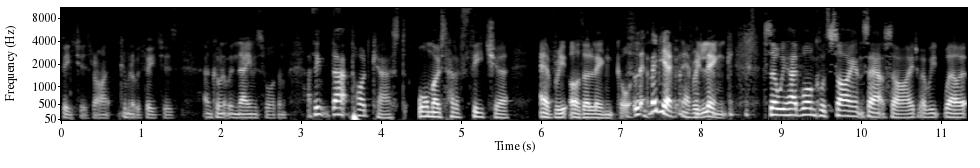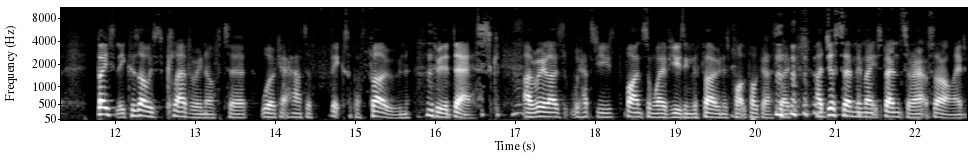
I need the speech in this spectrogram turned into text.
features, right? Coming up with features and coming up with names for them. I think that podcast almost had a feature every other link, or maybe every, every link. So we had one called Science Outside, where we well. Basically, because I was clever enough to work out how to fix up a phone through the desk, I realised we had to use, find some way of using the phone as part of the podcast. So I just sent my mate Spencer outside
